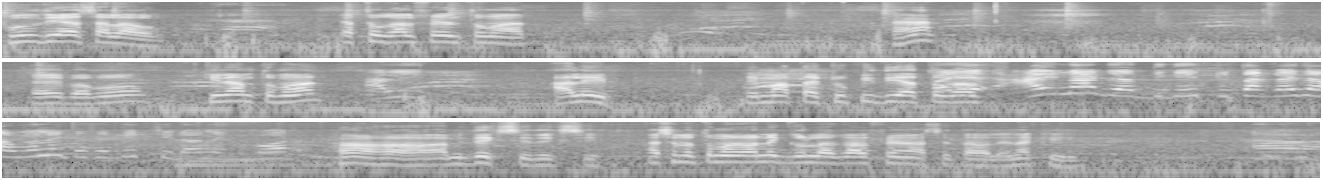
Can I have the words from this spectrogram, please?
ফুল দিয়া চালাও? হ্যাঁ। এত গার্লফ্রেন্ড তোমার? হ্যাঁ? এই বাবু কি নাম তোমার? আলিফ। এই মাথায় টুপি দিয়ে এত বড়। হ্যাঁ হ্যাঁ হ্যাঁ, আমি দেখছি দেখছি। আসলে তোমার অনেকগুলো গার্লফ্রেন্ড আছে তাহলে নাকি? হ্যাঁ।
